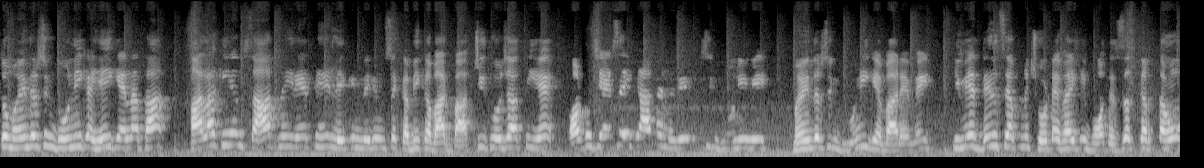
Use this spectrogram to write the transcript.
तो महेंद्र सिंह धोनी का यही कहना था हालाँकि हम साथ नहीं रहते हैं, लेकिन मेरी उनसे कभी कभार बातचीत हो जाती है। और कुछ ऐसा ही कहा था नरेंद्र सिंह धोनी ने महेंद्र सिंह धोनी के बारे में, कि मैं दिल से अपने छोटे भाई की बहुत इज़्ज़त करता हूँ,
